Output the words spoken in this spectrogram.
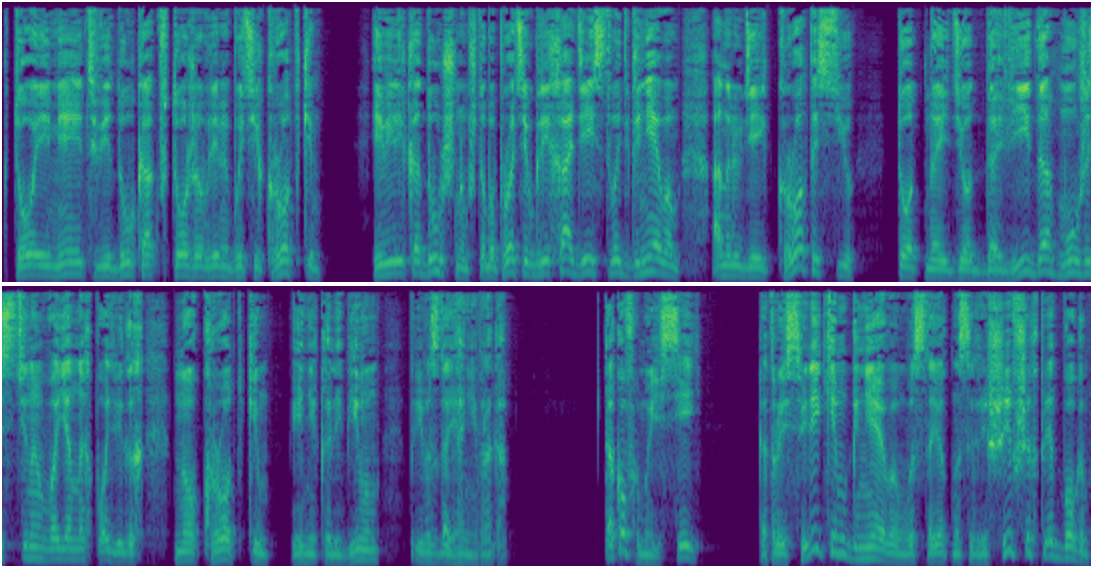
кто имеет в виду, как в то же время быть и кротким, и великодушным, чтобы против греха действовать гневом, а на людей кротостью, тот найдет Давида мужественным в военных подвигах, но кротким и неколебимым при воздаянии врагам. Таков и Моисей, который с великим гневом восстает на согрешивших пред Богом,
